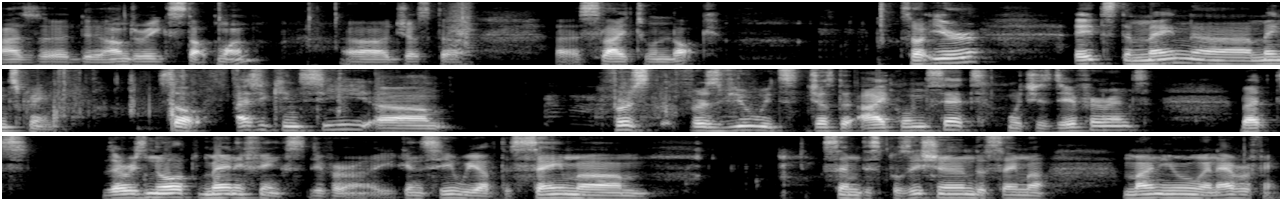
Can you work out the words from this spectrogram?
as uh, the Android stock one, uh, just a, a, slide to unlock. So here it's the main uh, main screen. So as you can see, um, first first view it's just the icon set, which is different, but there is not many things different. You can see we have the same um, same disposition, the same uh, menu and everything.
